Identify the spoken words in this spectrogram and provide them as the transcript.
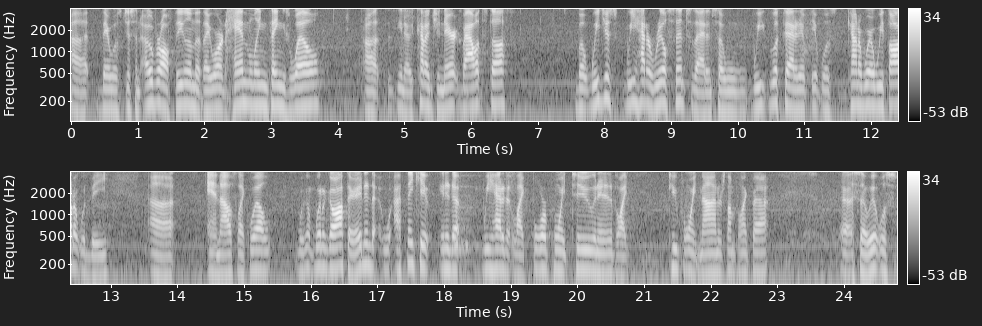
Uh, there was just an overall feeling that they weren't handling things well uh, you know, kind of generic ballot stuff. But we just we had a real sense of that, and so when we looked at it, it, it was kind of where we thought it would be. Uh, and I was like, well, we're gonna, we're gonna go out there. It ended, I think it ended up we had it at like four point two, and it ended up like two point nine or something like that. Uh, so it was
